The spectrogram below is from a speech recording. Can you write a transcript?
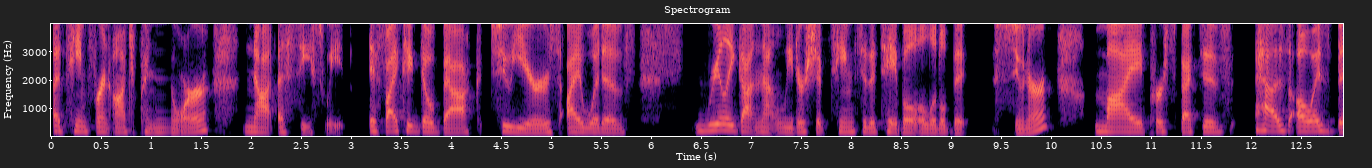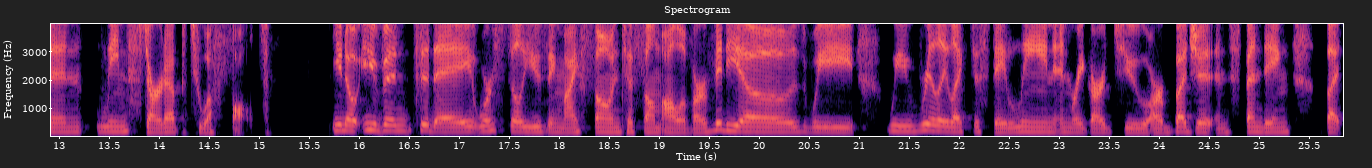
a team for an entrepreneur, not a C suite. If I could go back two years, I would have really gotten that leadership team to the table a little bit sooner. My perspective has always been lean startup to a fault. You know, even today we're still using my phone to film all of our videos. We we really like to stay lean in regard to our budget and spending, but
